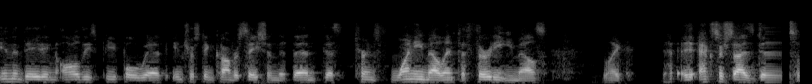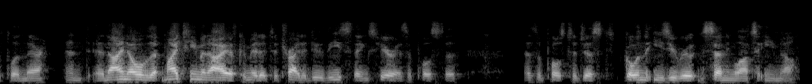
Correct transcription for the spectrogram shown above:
inundating all these people with interesting conversation that then just turns one email into 30 emails. Like exercise discipline there. And and I know that my team and I have committed to try to do these things here as opposed to as opposed to just going the easy route and sending lots of email.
